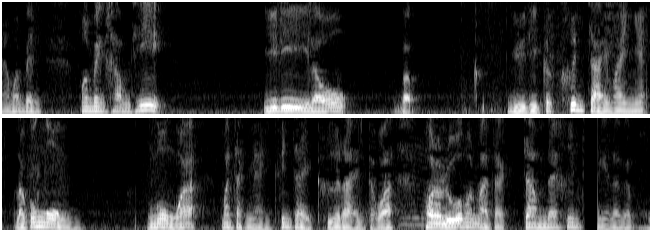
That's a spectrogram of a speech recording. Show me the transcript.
นะ มันเป็นมันเป็นคำที่อยู่ดีแล้วแบบอยู่ดีก็ขึ้นใจมาอย่างเงี้ยเราก็งงงงว่ามาจากไหนขึ้นใจคืออะไร แต่ว่าพอเรารู้ว่ามันมาจากจำได้ขึ้นใจแล้วแบบโห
